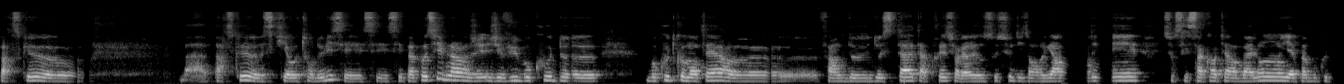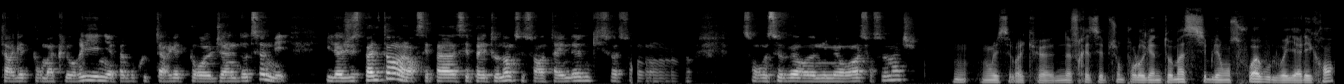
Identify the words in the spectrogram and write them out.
parce que, euh, bah, parce que ce qu'il y a autour de lui, c'est, c'est, pas possible. Hein. J'ai, vu beaucoup de, beaucoup de commentaires, euh, enfin, de, de, stats après sur les réseaux sociaux disant regardez, sur ces 51 ballons, il n'y a pas beaucoup de targets pour McLaurin, il n'y a pas beaucoup de targets pour Jan Dodson, mais il a juste pas le temps. Alors, c'est pas, c'est pas étonnant que ce soit un tight qui soit son, son receveur euh, numéro 1 sur ce match. Mm. Oui, c'est vrai que 9 réceptions pour Logan Thomas, ciblé 11 fois, vous le voyez à l'écran.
